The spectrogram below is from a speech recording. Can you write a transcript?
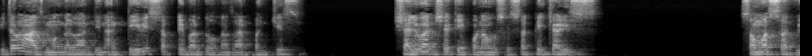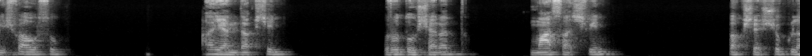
मित्रांनो आज मंगळवार दिनांक तेवीस सप्टेंबर दोन हजार पंचवीस. शैलवंशक एकोणावीसशे सत्तेचाळीस. संवत्सर विश्वावसु अयन दक्षिण ऋतू शरद मास अश्विन पक्ष शुक्ल.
